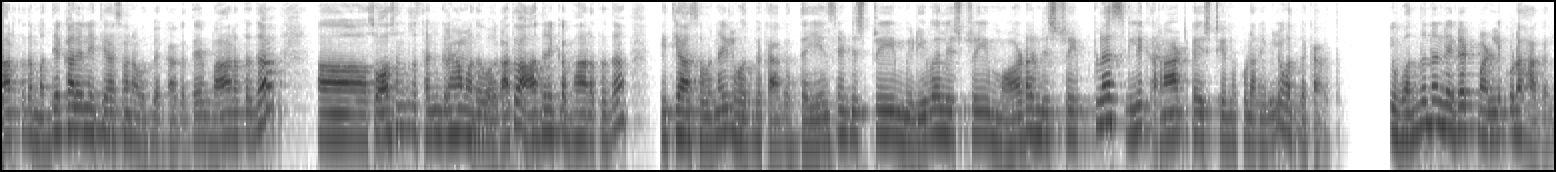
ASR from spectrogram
ಭಾರತದ ಮಧ್ಯಕಾಲೀನ ಇತಿಹಾಸವನ್ನು ಓದಬೇಕಾಗುತ್ತೆ. ಭಾರತದ ಸ್ವಾತಂತ್ರ್ಯ ಸಂಗ್ರಾಮದ ಅಥವಾ ಆಧುನಿಕ ಭಾರತದ ಇತಿಹಾಸವನ್ನು ಇಲ್ಲಿ ಓದಬೇಕಾಗುತ್ತೆ. Ancient history medieval history modern history plus ಇಲ್ಲಿ ಕರ್ನಾಟಕ ಹಿಸ್ಟ್ರಿಯನ್ನು ಕೂಡ ನೀವು ಇಲ್ಲಿ ಓದಬೇಕಾಗುತ್ತೆ. ಈ ಒಂದನ್ನು ನೆಗ್ಲೆಕ್ಟ್ ಮಾಡ್ಲಿಕ್ಕೆ ಕೂಡ ಆಗಲ್ಲ.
